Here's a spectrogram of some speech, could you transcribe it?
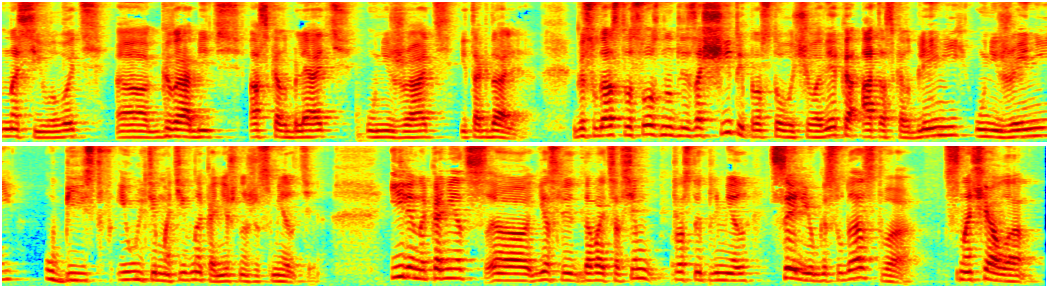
насиловать, э, грабить, оскорблять, унижать и так далее. Государство создано для защиты простого человека от оскорблений, унижений, убийств и ультимативно, конечно же, смерти. Или, наконец, э, если давать совсем простой пример, целью государства сначала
